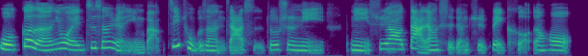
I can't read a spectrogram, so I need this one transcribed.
我个人因为自身原因吧，基础不是很扎实，就是你你需要大量时间去备课，然后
